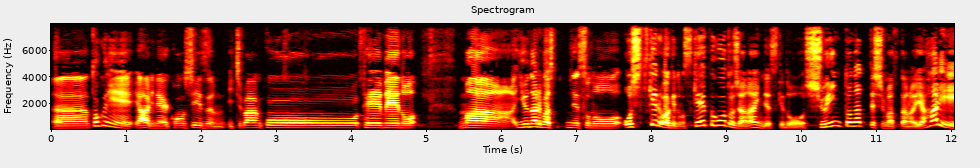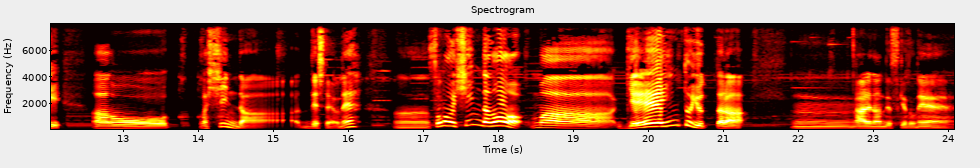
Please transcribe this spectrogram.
えー特に、やはりね、今シーズン一番こう、低迷の、まあ、言うなればね、その、押し付けるわけでもスケープゴートじゃないんですけど、主因となってしまったのは、やはり、あのまあ、ヒンダーでしたよね。うん、そのヒンダの、まあ、原因と言ったら、うーん、あれなんですけどね。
